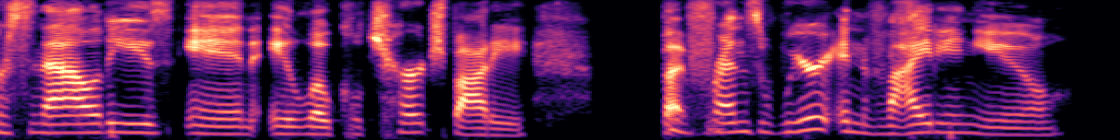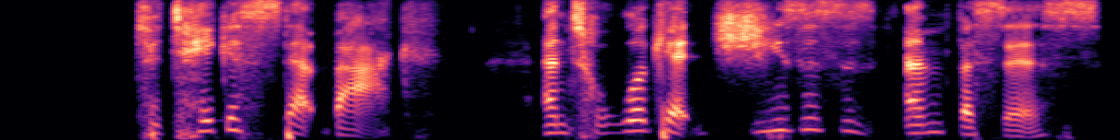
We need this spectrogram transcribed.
personalities in a local church body but Mhm. friends we're inviting you to take a step back and to look at Jesus's emphasis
